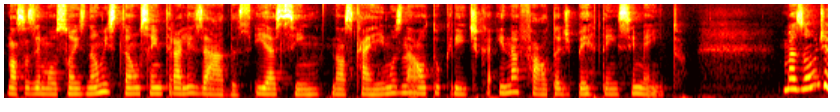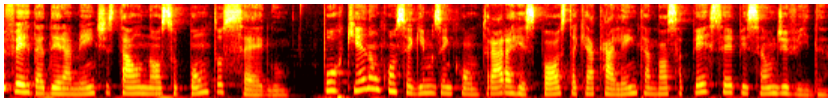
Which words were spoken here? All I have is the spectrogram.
nossas emoções não estão centralizadas e assim nós caímos na autocrítica e na falta de pertencimento. Mas onde verdadeiramente está o nosso ponto cego? Por que não conseguimos encontrar a resposta que acalenta a nossa percepção de vida?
